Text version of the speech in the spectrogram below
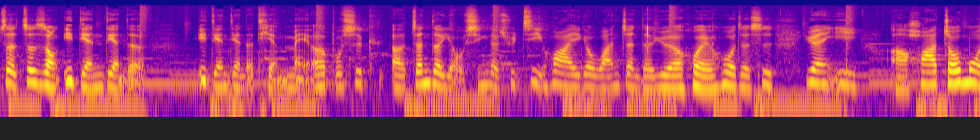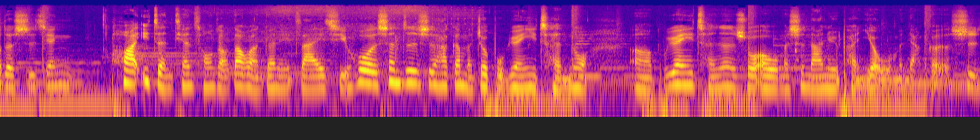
这这种一点点的、一点点的甜美，而不是呃真的有心的去计划一个完整的约会，或者是愿意呃花周末的时间，花一整天从早到晚跟你在一起，或甚至是他根本就不愿意承诺。呃，不愿意承认说哦，我们是男女朋友，我们两个是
